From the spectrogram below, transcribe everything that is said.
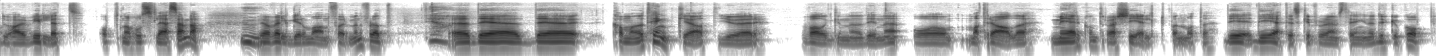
du har villet oppnå hos leseren da, ved å velge romanformen. For at Mm. Ja. eh, det, det kan man jo tenke at gjør valgene dine og materialet mer kontroversielt, på en måte. De, de etiske problemstillingene dukker ikke opp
